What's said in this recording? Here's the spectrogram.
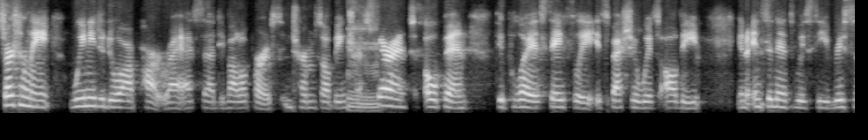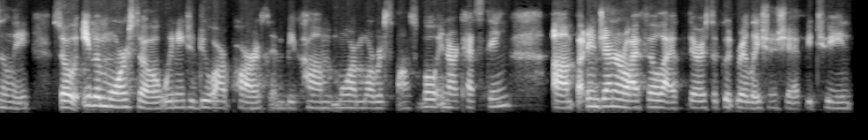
certainly we need to do our part right as uh, developers in terms of being mm-hmm. transparent open deploy it safely especially with all the you know incidents we see recently so even more so we need to do our parts and become more and more responsible in our testing um, but in general i feel like there is a good relationship between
